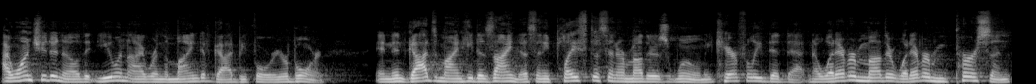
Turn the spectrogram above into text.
I want you to know that you and I were in the mind of God before we were born. And in God's mind, He designed us and He placed us in our mother's womb. He carefully did that. Now, whatever mother, whatever person,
